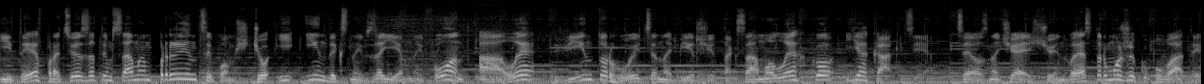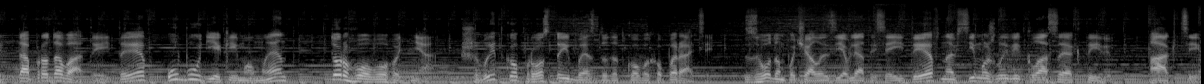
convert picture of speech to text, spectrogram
ETF працює за тим самим принципом, що і індексний взаємний фонд, але він торгується на біржі так само легко, як акція. Це означає, що інвестор може купувати та продавати ETF у будь-який момент торгового дня, швидко, просто і без додаткових операцій. Згодом почали з'являтися ETF на всі можливі класи активів: акції,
